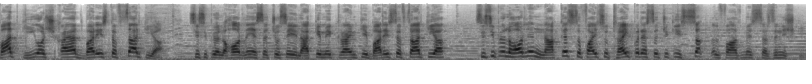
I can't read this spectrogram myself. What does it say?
बात की और शिकायत बारे इस्तफसार किया। सीसीपी लाहौर ने एसएचओ से इलाके में क्राइम के बारे इस्तफसार किया। सीसीपी लाहौर ने नाकस सफ़ाई सुथराई पर एसएचओ की सख्त अल्फाज में सरजनिश की।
